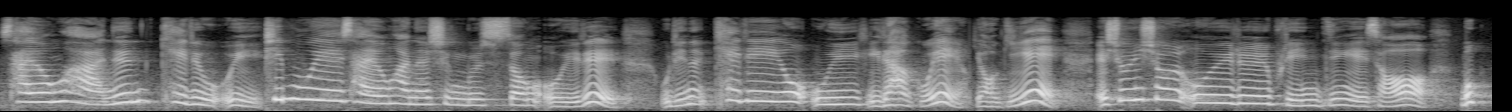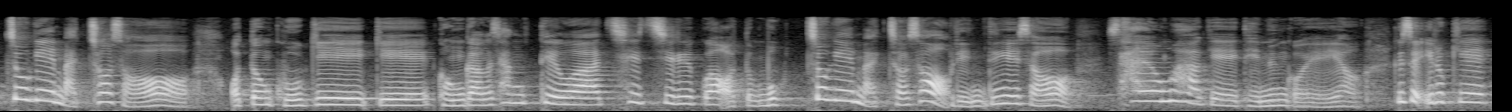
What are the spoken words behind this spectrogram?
사용하는 캐리어 오일, 피부에 사용하는 식물성 오일을 우리는 캐리어 오일이라고 해요. 여기에 에센셜 오일을 blending해서 목적에 맞춰서 어떤 고객의 건강 상태와 체질과 어떤 목적에 맞춰서 blending해서 사용하게 되는 거예요. 그래서 이렇게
